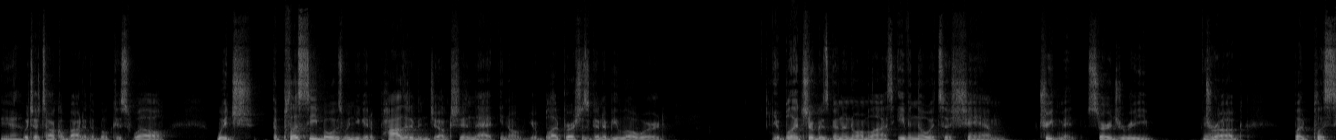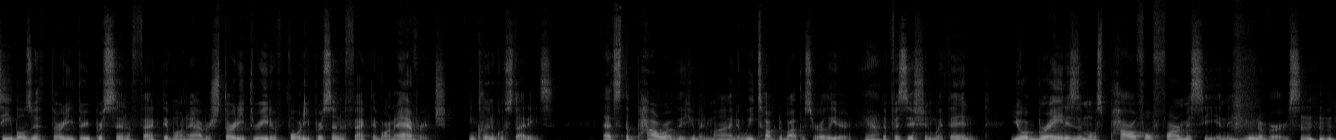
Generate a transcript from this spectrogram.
Yeah. which I talk about in the book as well. Which the placebo is when you get a positive injunction that, you know, your blood pressure is going to be lowered, your blood sugar is going to normalize, even though it's a sham treatment, surgery, Yeah. drug. But placebos are 33% effective on average, 33 to 40% effective on average in clinical studies. That's the power of the human mind. And we talked about this earlier Yeah. the physician within. Your brain is the most powerful pharmacy in the universe. and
